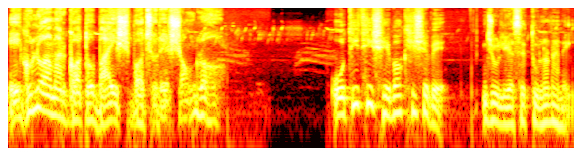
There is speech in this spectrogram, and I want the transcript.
এগুলো আমার গত বাইশ বছরের সংগ্রহ। অতিথি সেবক হিসেবে জুলিয়াসের তুলনা নেই।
